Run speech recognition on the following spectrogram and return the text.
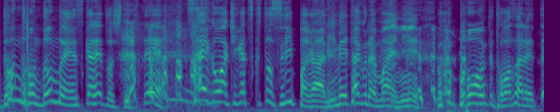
どんどんどんどんエスカレートしてきて 最後は気が付くとスリッパが2メーターぐらい前にボーンって飛ばされて。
